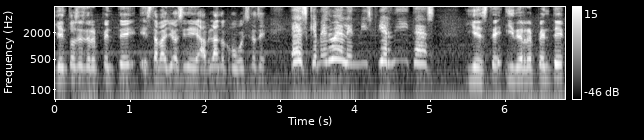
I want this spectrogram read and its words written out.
Y entonces de repente estaba yo así de hablando como huesitos de, es que me duelen mis piernitas. Y, este, y de repente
